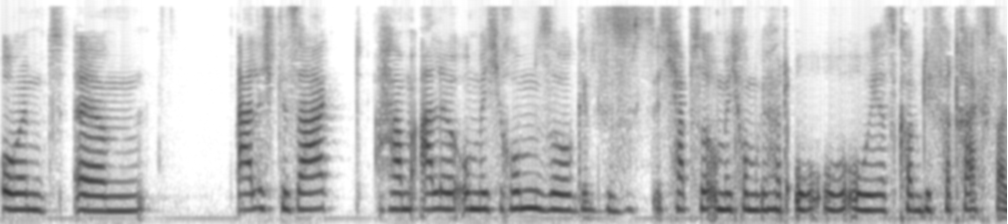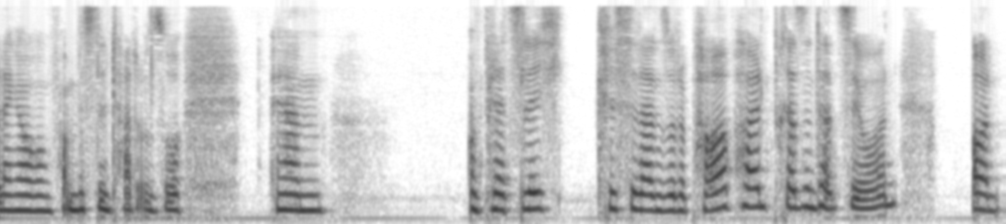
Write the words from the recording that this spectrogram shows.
Und ähm, ehrlich gesagt haben alle um mich rum so, ich habe so um mich rum gehört, oh, oh, oh, jetzt kommt die Vertragsverlängerung vom Misseltat und so. Ähm, und plötzlich kriegst du dann so eine PowerPoint-Präsentation und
